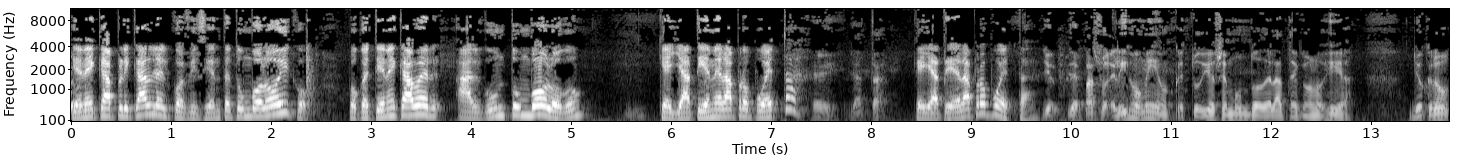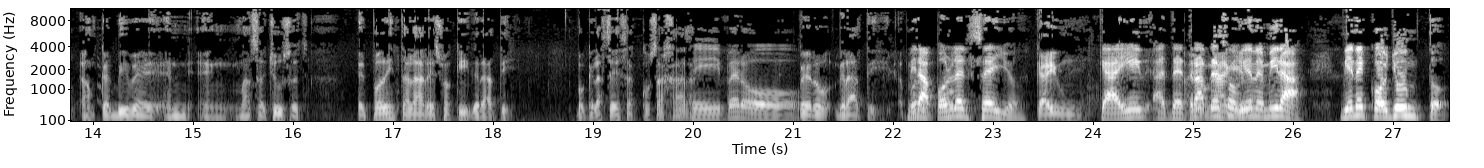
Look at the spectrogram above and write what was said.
tiene que aplicarle el coeficiente tumbológico, porque tiene que haber algún tumbólogo que ya tiene la propuesta. Sí, ya está. Que ya tiene la propuesta. de paso, el hijo mío que estudió ese mundo de la tecnología, yo creo, aunque él vive en, en Massachusetts, él puede instalar eso aquí gratis. porque él hace esas cosas raras. Sí, pero... Pero gratis. Mira, ponle el sello. Que hay un... Que ahí ah, detrás de eso águila. viene, mira, viene coyunto.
